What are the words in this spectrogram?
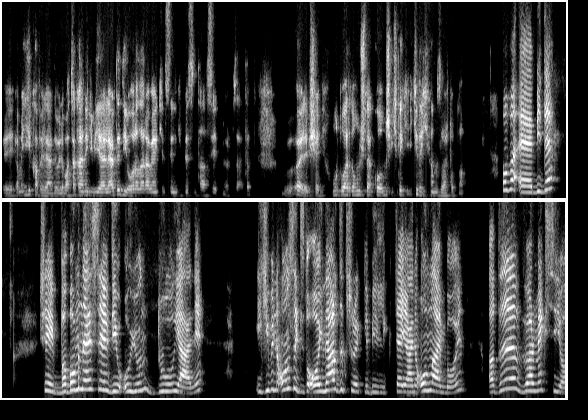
e, ama iyi kafelerde öyle batakhane gibi yerlerde değil. Oralara ben kimsenin gitmesini tavsiye etmiyorum zaten. Öyle bir şey. Umut bu arada 13 dakika olmuş. 2 dakika, 2 dakikamız var toplam. Baba e, bir de şey babamın en sevdiği oyun Du yani. 2018'de oynardık sürekli birlikte. Yani online bir oyun. Adı Vermexio.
